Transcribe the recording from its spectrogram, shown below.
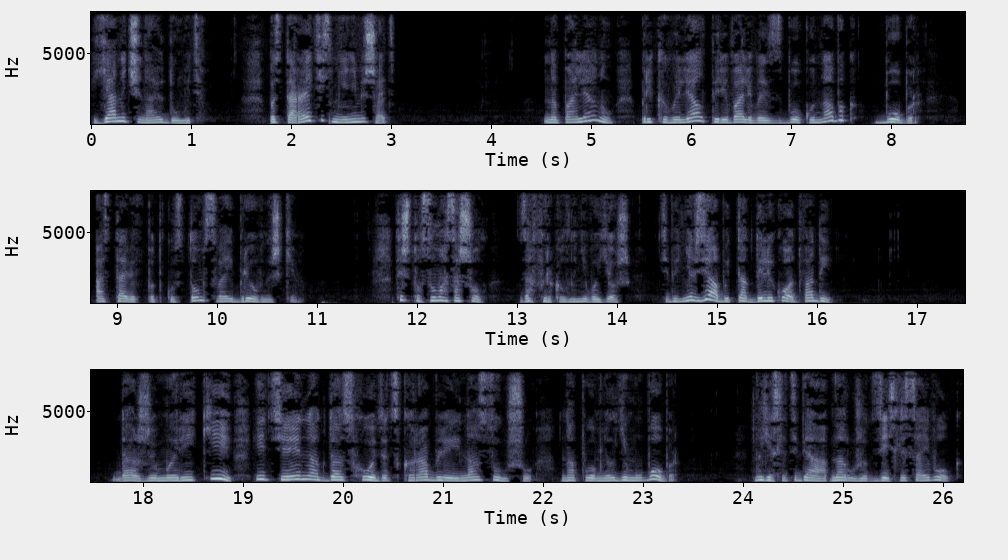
я начинаю думать. Постарайтесь мне не мешать. На поляну приковылял, переваливаясь сбоку на бок, бобр, оставив под кустом свои бревнышки. — Ты что, с ума сошел? — зафыркал на него еж. — Тебе нельзя быть так далеко от воды. — Даже моряки и те иногда сходят с кораблей на сушу, — напомнил ему бобр. — Но если тебя обнаружат здесь лиса и волк,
